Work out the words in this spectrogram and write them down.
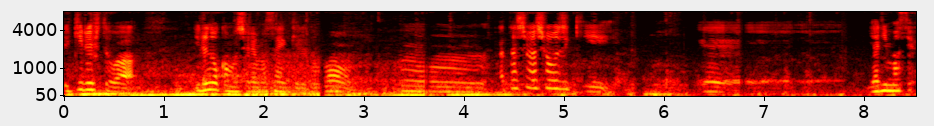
できる人はいるのかもしれませんけれども、うーん、私は正直、えーやりません。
